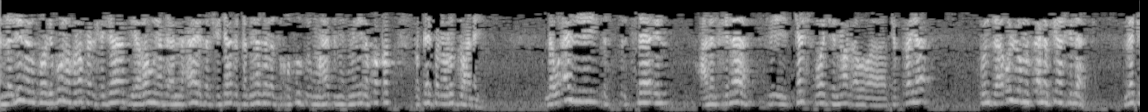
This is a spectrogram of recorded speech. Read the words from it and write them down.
الذين يطالبون برفع الحجاب يرون بأن آية الحجاب قد نزلت بخصوص أمهات المؤمنين فقط فكيف نرد عليه لو قال لي السائل على الخلاف في كشف وجه المرأة وكفيها كنت أقول له مسألة فيها خلاف. لكن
